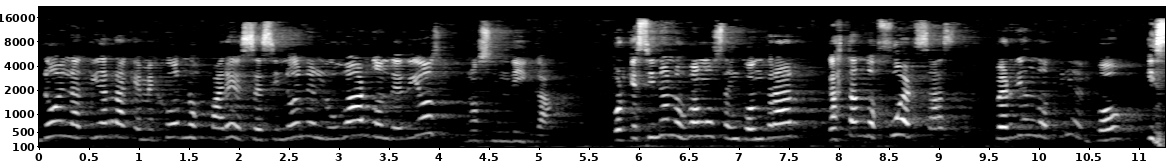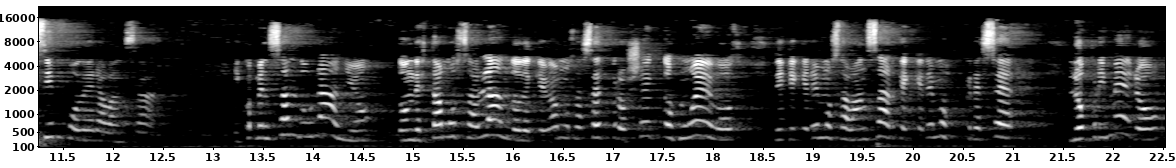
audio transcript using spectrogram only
no en la tierra que mejor nos parece, sino en el lugar donde Dios nos indica. Porque si no nos vamos a encontrar gastando fuerzas perdiendo tiempo y sin poder avanzar. Y comenzando un año donde estamos hablando de que vamos a hacer proyectos nuevos, de que queremos avanzar, que queremos crecer, lo primero,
